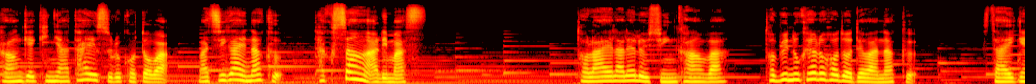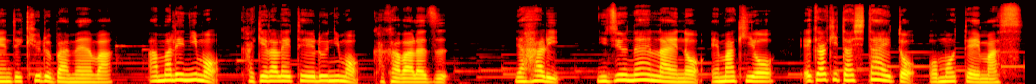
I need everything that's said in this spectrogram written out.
感激に値することは間違いなくたくさんあります。捉えられる瞬間は飛び抜けるほどではなく、再現できる場面はあまりにも限られているにもかかわらず、やはり20年来の絵巻を描き出したいと思っています。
